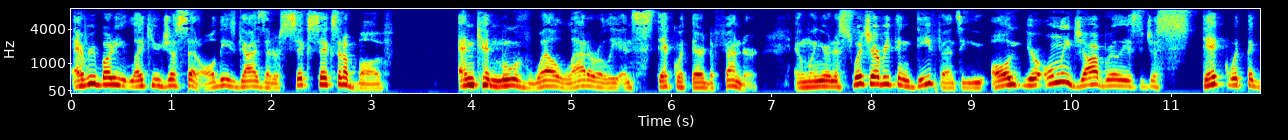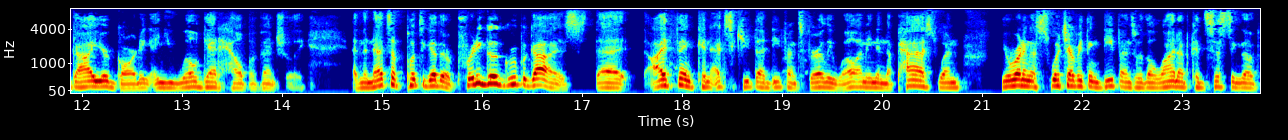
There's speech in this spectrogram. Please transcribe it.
everybody, like you just said, all these guys that are six six and above and can move well laterally and stick with their defender. And when you're in a switch everything defense and you all your only job really is to just stick with the guy you're guarding and you will get help eventually. And the Nets have put together a pretty good group of guys that I think can execute that defense fairly well. I mean, in the past, when you're running a switch everything defense with a lineup consisting of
